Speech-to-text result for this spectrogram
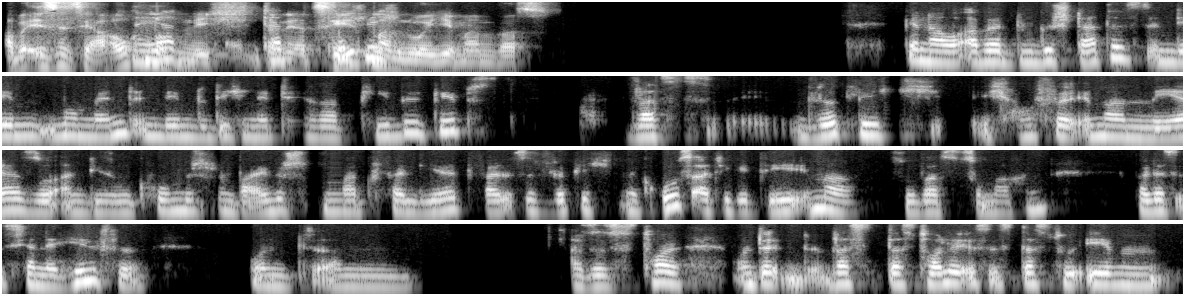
Aber ist es ja auch naja, noch nicht. Dann erzählt man nur jemandem was. Genau, aber du gestattest in dem Moment, in dem du dich in eine Therapie begibst, was wirklich, ich hoffe, immer mehr so an diesem komischen Beigeschmack verliert, weil es ist wirklich eine großartige Idee, immer sowas zu machen, weil das ist ja eine Hilfe. Und ähm, also es ist toll. Und äh, was das Tolle ist, ist, dass du eben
